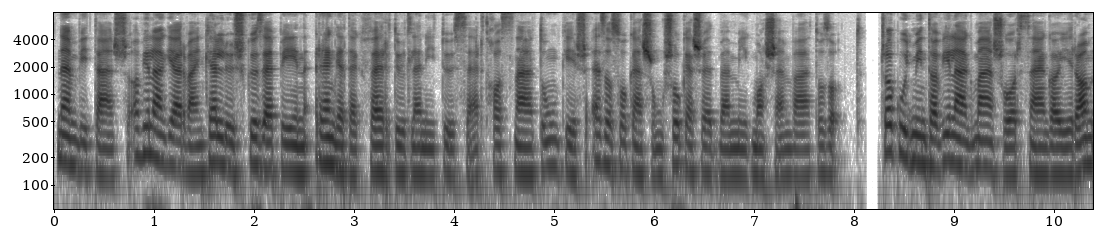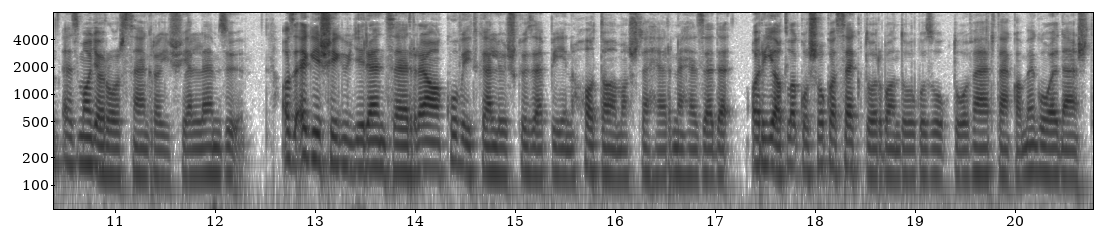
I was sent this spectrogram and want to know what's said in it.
Nem vitás. A világjárvány kellős közepén rengeteg fertőtlenítőszert használtunk, és ez a szokásunk sok esetben még ma sem változott. Csak úgy, mint a világ más országaira, ez Magyarországra is jellemző. Az egészségügyi rendszerre a Covid kellős közepén hatalmas teher nehezedett. A riadt lakosok a szektorban dolgozóktól várták a megoldást,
